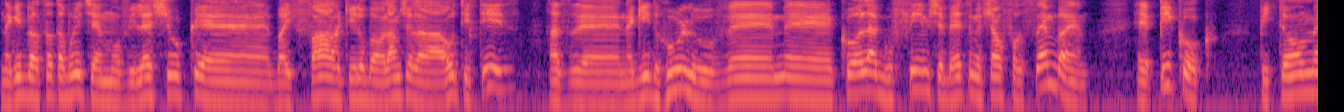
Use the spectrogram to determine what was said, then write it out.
נגיד בארצות הברית שהם מובילי שוק uh, by far, כאילו בעולם של ה-OTTs, אז uh, נגיד הולו וכל הגופים שבעצם אפשר לפרסם בהם, uh, Peacock, פתאום uh,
